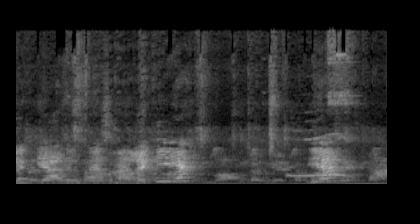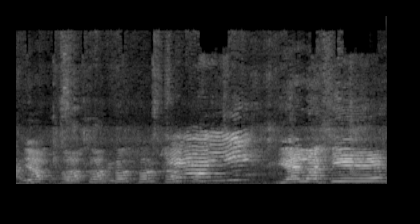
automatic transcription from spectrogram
लकी आज उठायच ना लकी या. या. या लकी.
